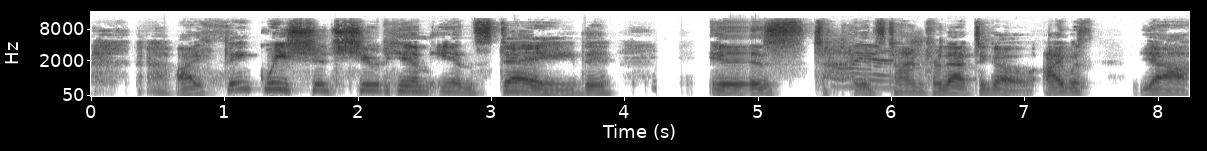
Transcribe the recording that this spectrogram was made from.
I think we should shoot him instead. Is it's time for that to go. I was yeah,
